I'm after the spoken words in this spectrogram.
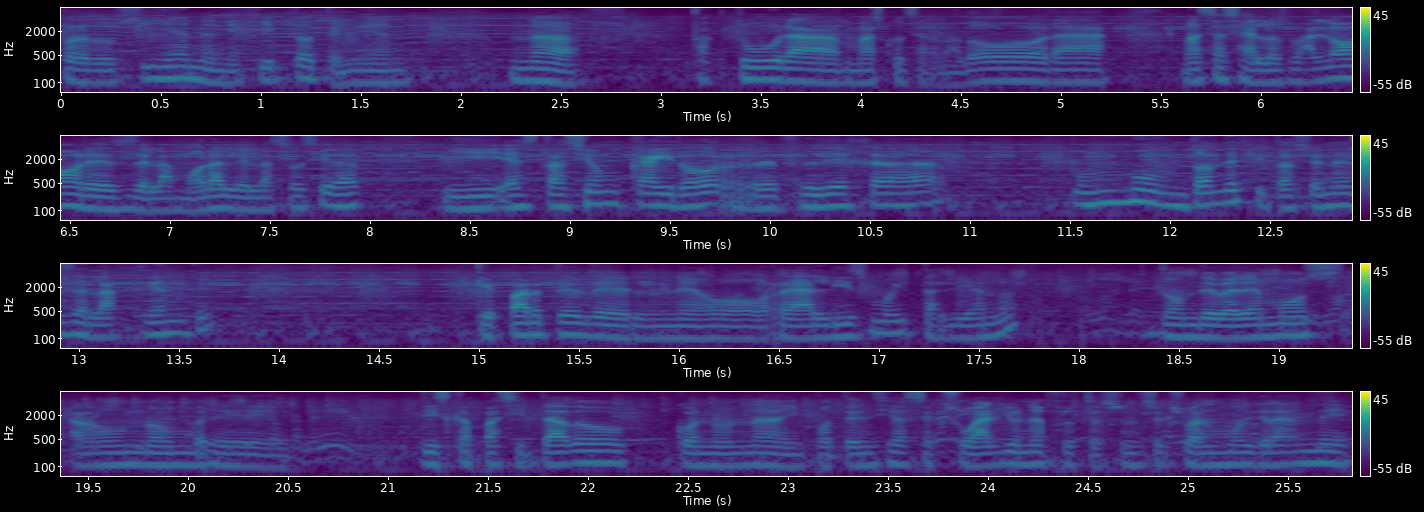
producían en Egipto tenían una factura más conservadora, más hacia los valores de la moral de la sociedad. Y Estación Cairo refleja un montón de situaciones de la gente que parte del neorealismo italiano, donde veremos a un hombre discapacitado con una impotencia sexual y una frustración sexual muy grande,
